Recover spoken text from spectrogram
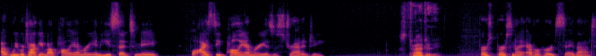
I, we were talking about polyamory. And he said to me, "Well, I see polyamory as a strategy." It's tragedy. First person I ever heard say that.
